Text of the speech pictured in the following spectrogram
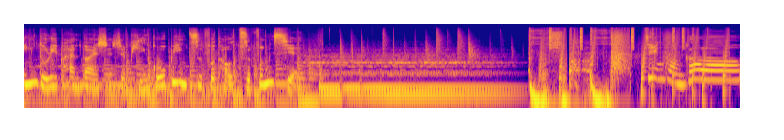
应独立判断、审慎评估并自负投资风险。进广告喽。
